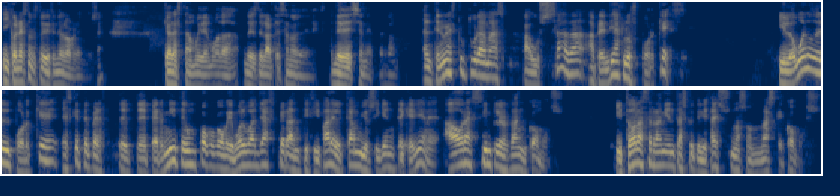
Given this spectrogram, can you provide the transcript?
y con esto no estoy defendiendo los gremios, ¿eh? que ahora está muy de moda desde el artesano de, de perdón. Al tener una estructura más pausada, aprendías los porqués. Y lo bueno del porqué es que te, te, permite un poco, como y vuelvo a Jasper, anticipar el cambio siguiente que viene. Ahora simple os dan comos. Y todas las herramientas que utilizáis no son más que comos.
